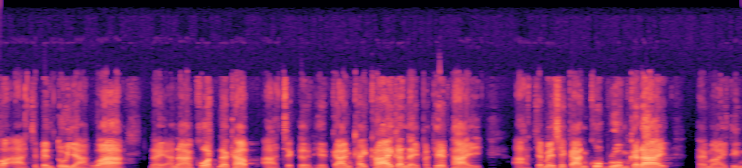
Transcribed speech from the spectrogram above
ก็อาจจะเป็นตัวอย่างว่าในอนาคตนะครับ อาจจะเกิดเหตุการณ์คล้าย ๆ กันในประเทศไทย อาจจะไม่ใช่การควบรวมก็ได้ แต่หมายถึง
